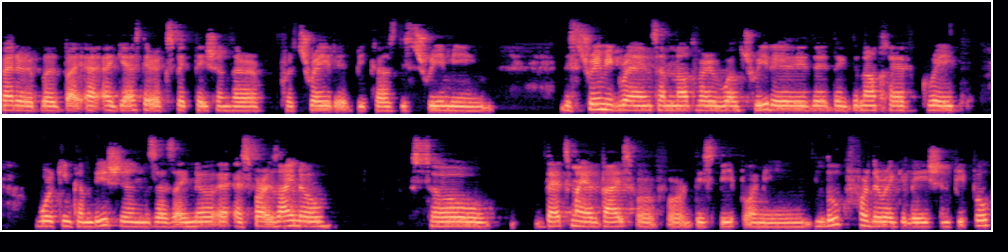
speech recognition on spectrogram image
better, but, I, I, guess their expectations are frustrated because the streaming, the trimmigrants are not very well treated. They, they do not have great working conditions, as I know, as far as I know. So that's my advice for for these people. I mean, look for the regulation. People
